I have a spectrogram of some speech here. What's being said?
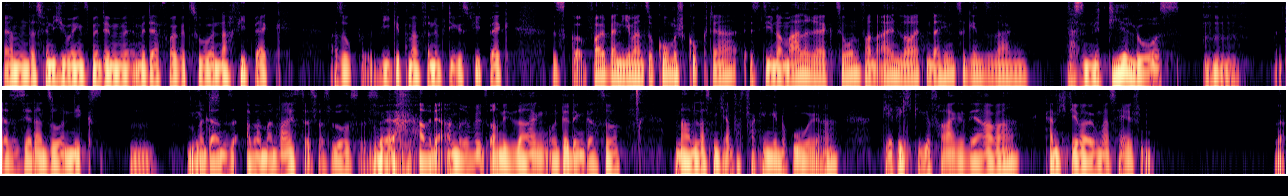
Ähm, das finde ich übrigens mit dem mit der Folge zu nach Feedback. Also wie gibt man vernünftiges Feedback? Es ist voll, wenn jemand so komisch guckt, ja, ist die normale Reaktion von allen Leuten dahin zu gehen zu sagen, was ist denn mit dir los? Und das ist ja dann so nix. Mhm. Nix. Und dann, aber man weiß, dass was los ist. Ja. Aber der andere will es auch nicht sagen. Und der denkt auch so, Mann, lass mich einfach fucking in Ruhe, ja. Die richtige Frage wäre aber, kann ich dir bei irgendwas helfen? Ja.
